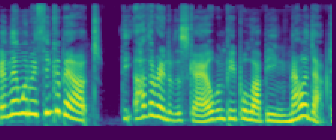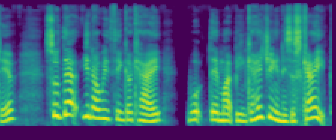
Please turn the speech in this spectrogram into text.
And then when we think about the other end of the scale when people are being maladaptive. So that, you know, we think, okay, what they might be engaging in is escape.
